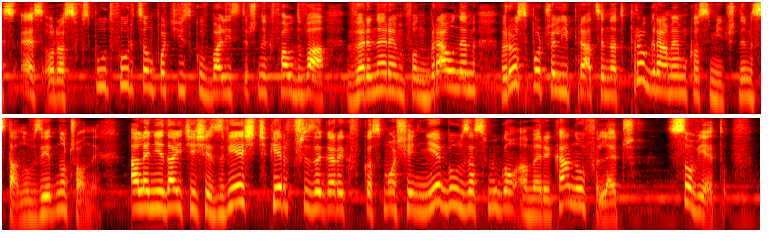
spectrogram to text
SS oraz współtwórcą pocisków balistycznych V2 Wernerem von Braunem rozpoczęli pracę nad programem kosmicznym Stanów Zjednoczonych. Ale nie dajcie się zwieść, pierwszy zegarek w kosmosie nie był zasługą Amerykanów, lecz Sowietów.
